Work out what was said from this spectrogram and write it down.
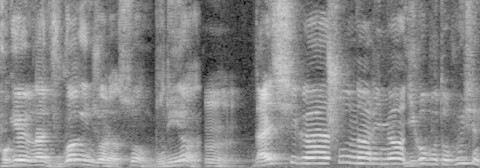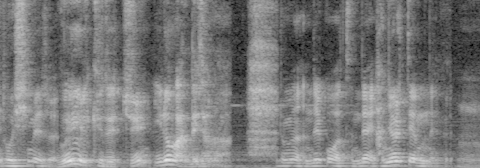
저게 난 유광인 줄 알았어. 물이야. 음, 날씨가 추운 날이면 이거보다 훨씬 더 심해져요. 왜 이렇게 됐지? 이러면 안 되잖아. 그러면 안 될 것 같은데 단열 때문에 그래. 음.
